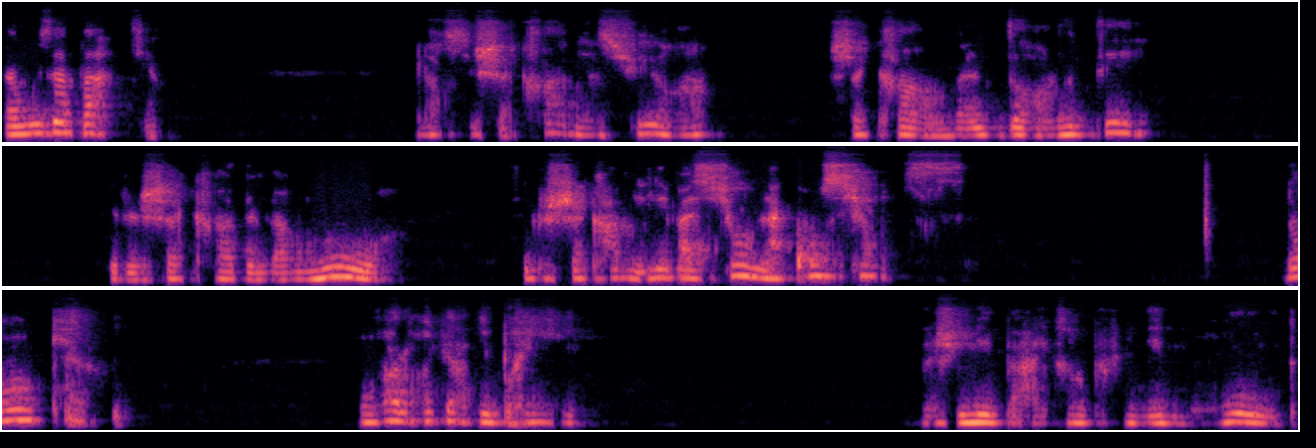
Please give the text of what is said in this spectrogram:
Ça vous appartient. Alors, ce chakra, bien sûr, hein, chakra, on va le dorloter. C'est le chakra de l'amour. C'est le chakra de l'élévation de la conscience. Donc, on va le regarder briller. Imaginez par exemple une émeraude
